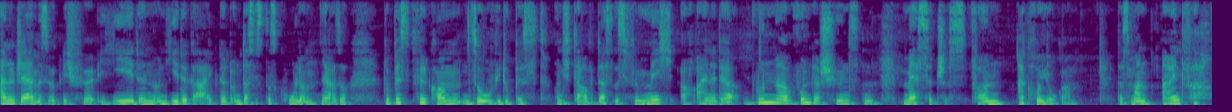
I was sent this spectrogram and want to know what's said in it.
Eine Jam ist wirklich für jeden und jede geeignet und das ist das Coole. Ja, also du bist willkommen so wie du bist. Und ich glaube, das ist für mich auch eine der wunder, wunderschönsten Messages von Acro Yoga dass man einfach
